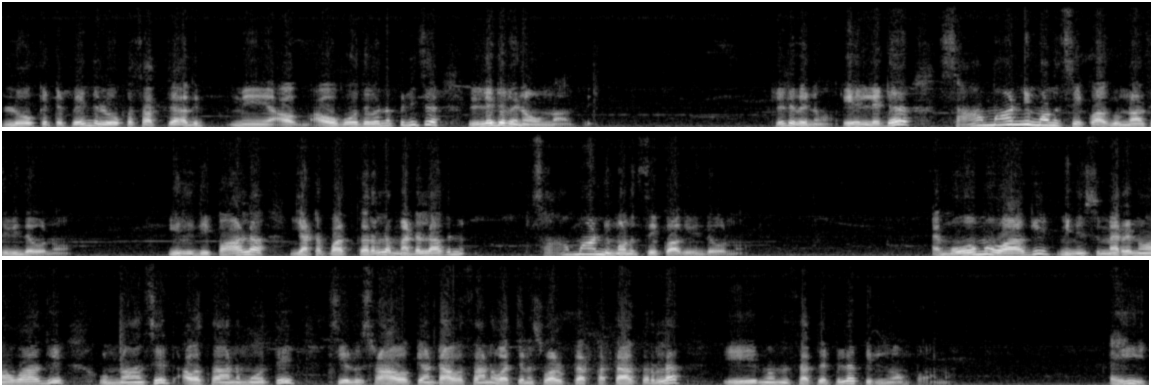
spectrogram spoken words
ලෝකෙට පේන්න, ලෝක සත්‍යයේ මේ අවබෝධ වෙන පිණිස ලෙඩ වෙනවා උන්වහන්සේ. ලෙඩ වෙනවා. ඒ ලෙඩ සාමාන්‍ය මිනිසෙක් වගේ උන්වහන්සේ විඳවනවා. ඉරිදි පාලා යටපත් කරලා මැඩලාගෙන සාමාන්‍ය මිනිසෙක් වගේ විඳවනවා. හැමෝම වාගේ මිනිස්සු මැරෙනවා වාගේ උන්වහන්සේත් අවසාන මොහොතේ සියලු ශ්‍රාවකයන්ට අවසාන වචන ස්වල්පයක් කතා කරලා ඒමම සතපෙල පිරිනවම් පානවා. ඇයි?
